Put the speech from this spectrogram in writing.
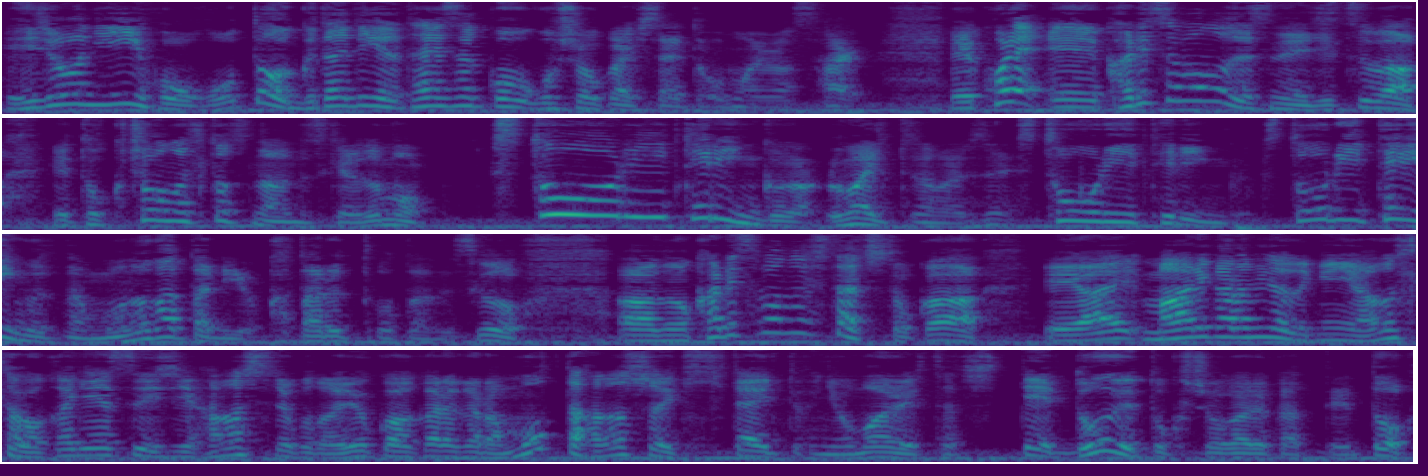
非常にいい方法と具体的な対策をご紹介したいと思います。はい。えー、これ、えー、カリスマのですね、実は、えー、特徴の一つなんですけれども、ストーリーテリングがうまいっていうのがですね、ストーリーテリング。ストーリーテリングってのは物語を語るってことなんですけど、あの、カリスマの人たちとか、えー、周りから見た時にあの人は分かりやすいし、話してることがよくわかるから、もっと話を聞きたいってふうに思われる人たちって、どういう特徴があるかっていうと、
